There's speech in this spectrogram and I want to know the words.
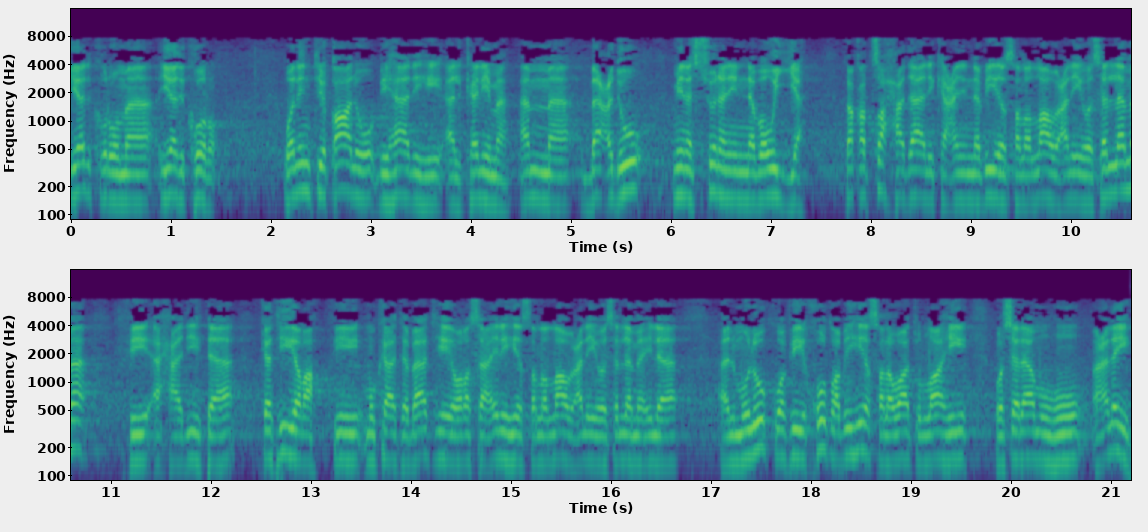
يذكر ما يذكر. والانتقال بهذه الكلمة. أما بعد من السنن النبوية فقد صح ذلك عن النبي صلى الله عليه وسلم في أحاديث كثيرة في مكاتباته ورسائله صلى الله عليه وسلم إلى الملوك وفي خطبه صلوات الله وسلامه عليه.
